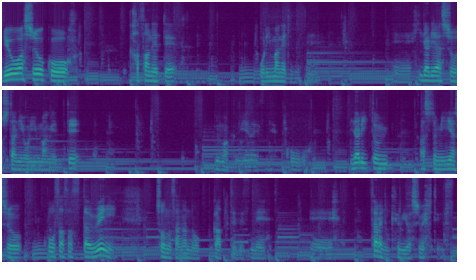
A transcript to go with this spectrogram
両足をこう重ねて折り曲げてですね、えー、左足を下に折り曲げてうまく見えないですね。こう左と足と右足を交差させた上に蝶野さんが乗っかってですね、えー、さらに首を絞めるというですね。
